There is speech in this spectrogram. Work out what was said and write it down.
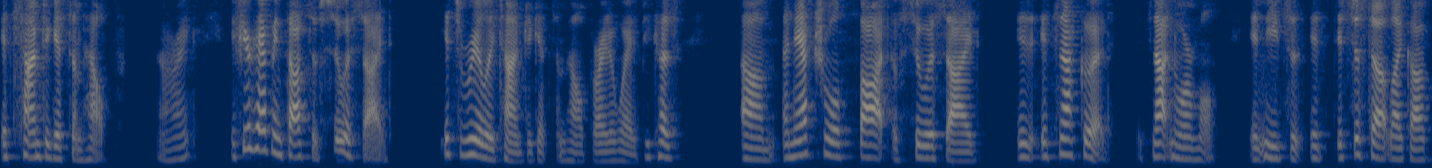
it's time to get some help. All right. If you're having thoughts of suicide, it's really time to get some help right away because um, an actual thought of suicide, it, it's not good. It's not normal. It needs a, it, it's just a, like a,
